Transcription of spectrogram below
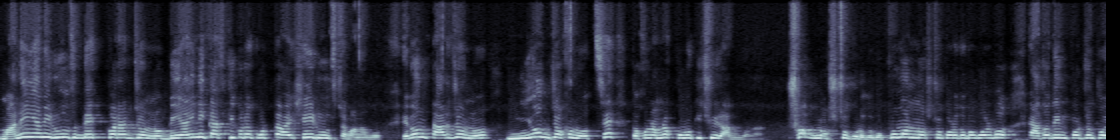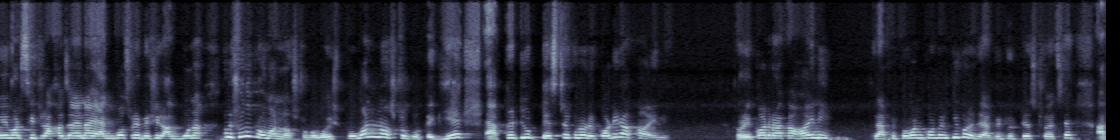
মানেই আমি রুলস ব্রেক করার জন্য, বেআইনি কাজ কি করে করতে হয় সেই রুলসটা বানাবো। এবং তার জন্য নিয়োগ যখন হচ্ছে, তখন আমরা কোনো কিছুই রাখব না। সব নষ্ট করে দেবো। প্রমাণ নষ্ট করে দেবো, বলব, এতদিন পর্যন্ত এমআর সিট রাখা যায় না, এক বছরের বেশি রাখব না। মানে শুধু প্রমাণ নষ্ট করব। ওই প্রমাণ নষ্ট করতে গিয়ে অ্যাপটিটিউড টেস্টের কোনো রেকর্ডই রাখা হয়নি। তো রেকর্ড রাখা হয়নি। তাহলে আপনি প্রমাণ করবেন, কি করে যে অ্যাপটিটিউড টেস্ট হয়েছে? আর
